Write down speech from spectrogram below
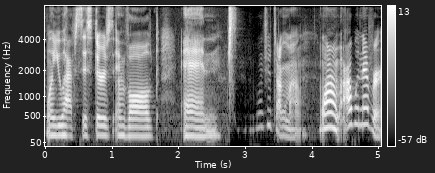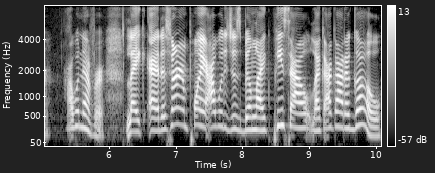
when you have sisters involved and what you talking about? Well, I would never. I would never. Like at a certain point, I would have just been like, peace out. Like I gotta go.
